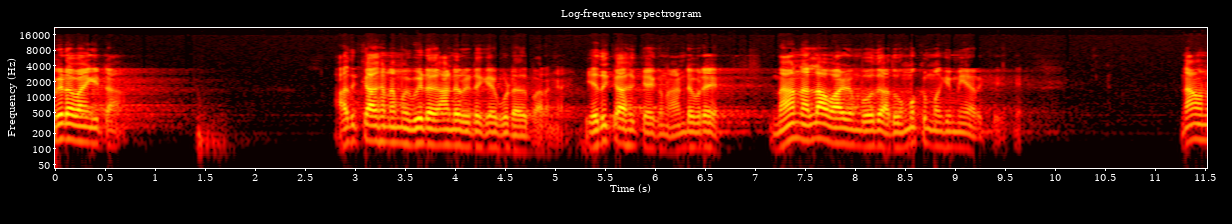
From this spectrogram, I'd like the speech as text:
வீடை வாங்கிட்டான். அதுக்காக நம்ம வீடை ஆண்டவர்கிட்ட கேட்கக்கூடாது பாருங்கள் எதுக்காக கேட்கணும்? ஆண்டவரே நான் நல்லா வாழும்போது அது உமக்கு மகிமையாக இருக்குது நான்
